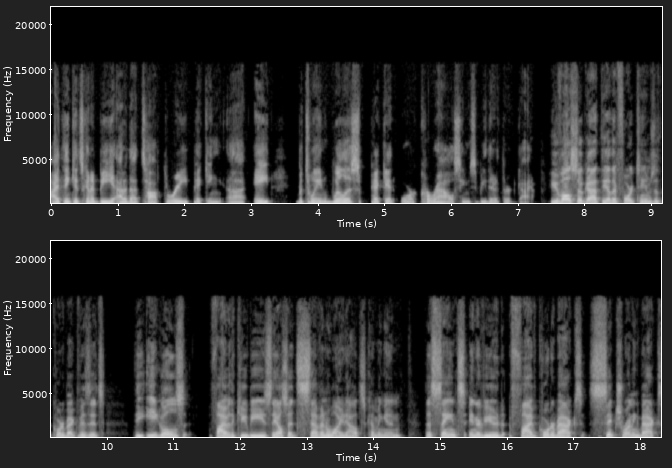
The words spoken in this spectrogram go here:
I think it's going to be out of that top three, picking uh, eight between Willis, Pickett, or Corral seems to be their third guy. You've also got the other four teams with quarterback visits. The Eagles, five of the QBs, they also had seven wideouts coming in. The Saints interviewed five quarterbacks, six running backs,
